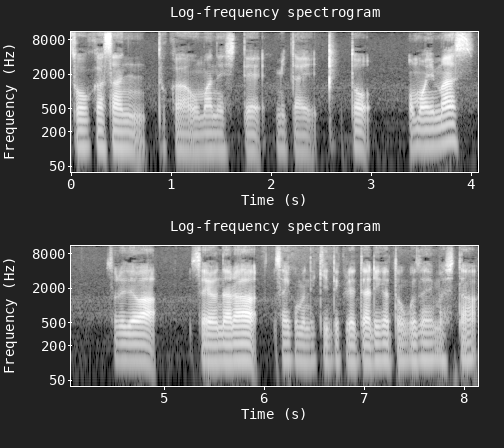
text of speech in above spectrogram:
トーカーさんとかを真似してみたいと思います。それではさようなら。最後まで聞いてくれてありがとうございました。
